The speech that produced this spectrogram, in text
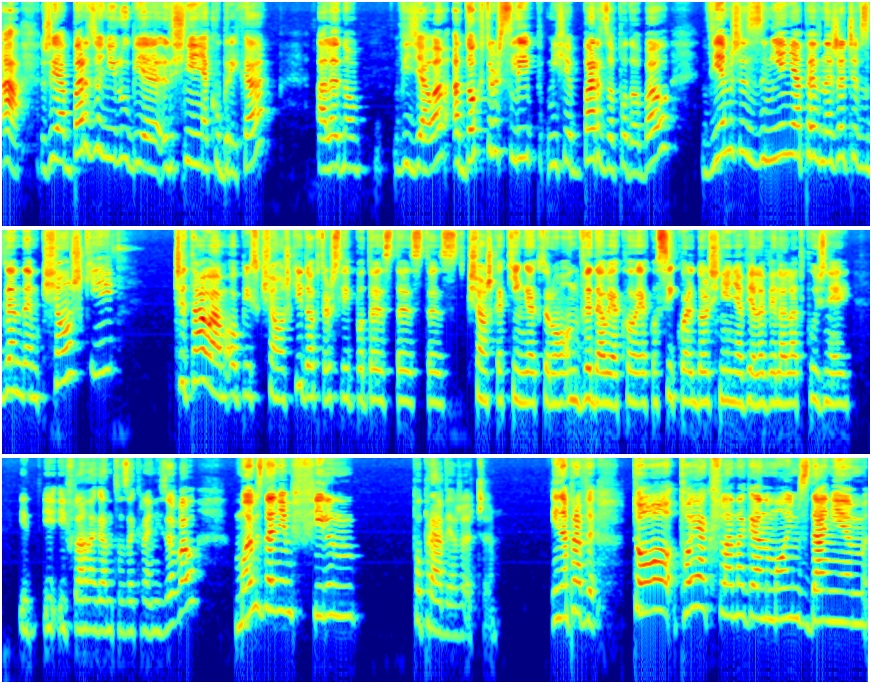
A, że ja bardzo nie lubię lśnienia Kubricka, ale no widziałam, a Doctor Sleep mi się bardzo podobał. Wiem, że zmienia pewne rzeczy względem książki. Czytałam opis książki Doctor Sleep, bo to jest, to jest, to jest książka Kinga, którą on wydał jako, jako sequel do lśnienia wiele, wiele lat później i, i, i Flanagan to zekranizował. Moim zdaniem film poprawia rzeczy. I naprawdę, to, to jak Flanagan moim zdaniem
